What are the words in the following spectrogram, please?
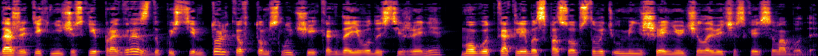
Даже технический прогресс допустим только в том случае, когда его достижения могут как-либо способствовать уменьшению человеческой свободы.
